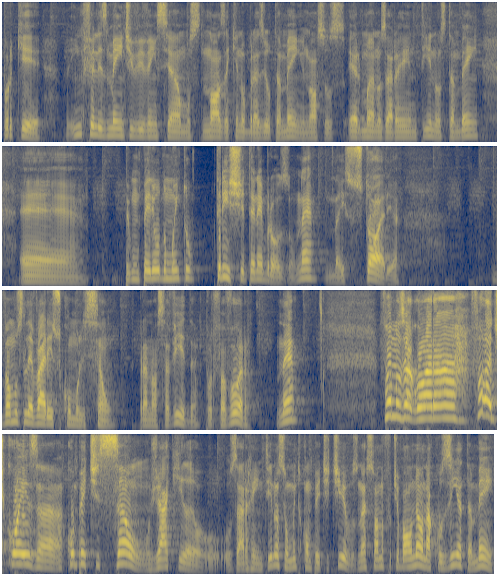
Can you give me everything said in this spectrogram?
Porque, infelizmente, vivenciamos, nós aqui no Brasil também, nossos irmãos argentinos também, é, um período muito triste e tenebroso, né? Da história. Vamos levar isso como lição para nossa vida, por favor, né? Vamos agora falar de coisa, competição, já que os argentinos são muito competitivos, não é só no futebol, não, na cozinha também.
